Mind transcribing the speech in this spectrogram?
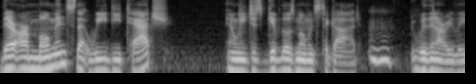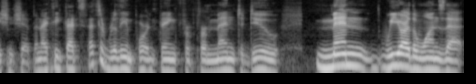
there are moments that we detach and we just give those moments to God mm-hmm. within our relationship. And I think that's that's a really important thing for, for men to do. Men, we are the ones that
